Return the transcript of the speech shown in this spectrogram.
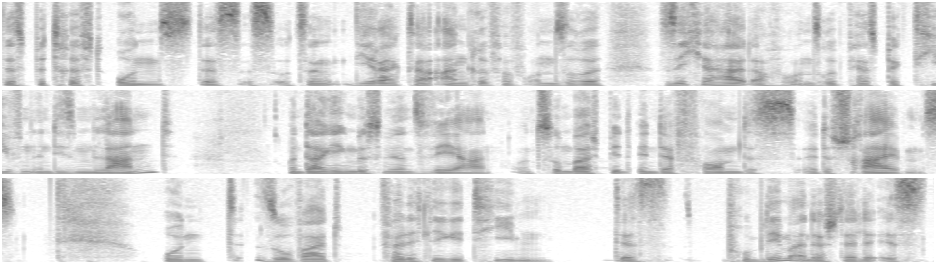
das betrifft uns. Das ist sozusagen ein direkter Angriff auf unsere Sicherheit, auf unsere Perspektiven in diesem Land. Und dagegen müssen wir uns wehren. Und zum Beispiel in der Form des, äh, des Schreibens. Und soweit völlig legitim. Das Problem an der Stelle ist,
